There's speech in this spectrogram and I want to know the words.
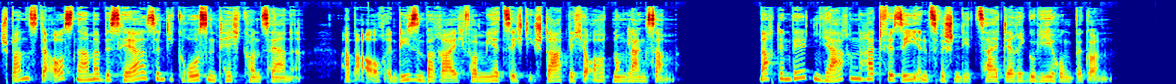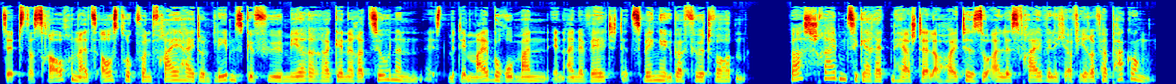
Spannendste Ausnahme bisher sind die großen Tech-Konzerne, aber auch in diesem Bereich formiert sich die staatliche Ordnung langsam. Nach den wilden Jahren hat für sie inzwischen die Zeit der Regulierung begonnen. Selbst das Rauchen als Ausdruck von Freiheit und Lebensgefühl mehrerer Generationen ist mit dem Marlboro-Mann in eine Welt der Zwänge überführt worden. Was schreiben Zigarettenhersteller heute so alles freiwillig auf ihre Verpackungen?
